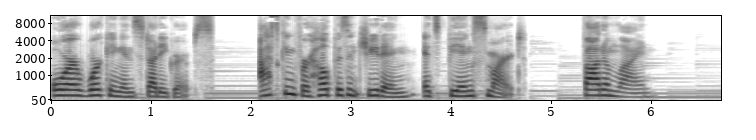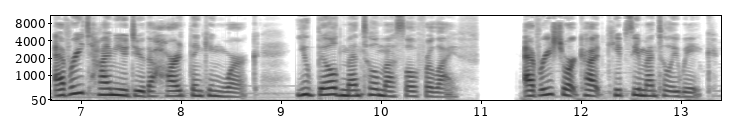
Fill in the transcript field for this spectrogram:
or working in study groups. Asking for help isn't cheating, it's being smart. Bottom line every time you do the hard thinking work, you build mental muscle for life. Every shortcut keeps you mentally weak.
